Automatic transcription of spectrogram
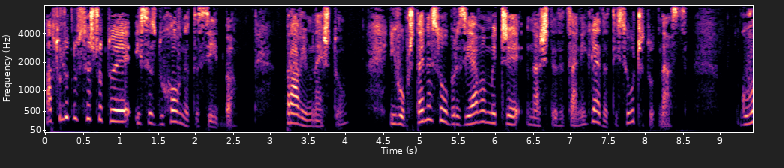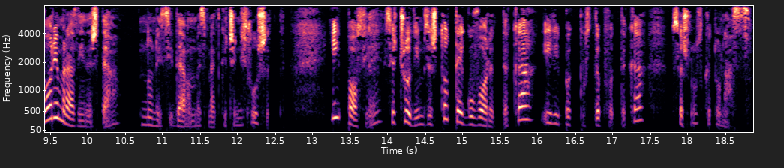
Абсолютно същото е и с духовната си идба. Правим нещо и въобще не съобразяваме, че нашите деца ни гледат и се учат от нас. Говорим разни неща, но не си даваме сметка, че ни слушат. И после се чудим защо те говорят така или пък постъпват така, всъщност като нас.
